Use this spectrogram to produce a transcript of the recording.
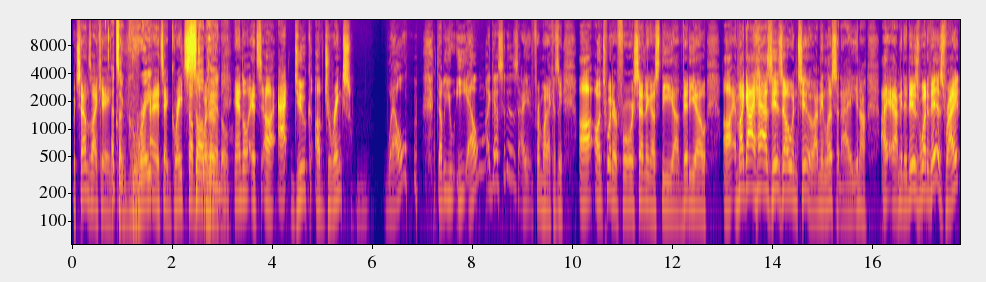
which sounds like a That's a great it's a great sub, handle. Handle it's uh, at Duke of Drinks. Well, W E L, I guess it is. I, from what I can see uh, on Twitter for sending us the uh, video, uh, and my guy has his zero and two. I mean, listen, I you know, I I mean, it is what it is, right?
